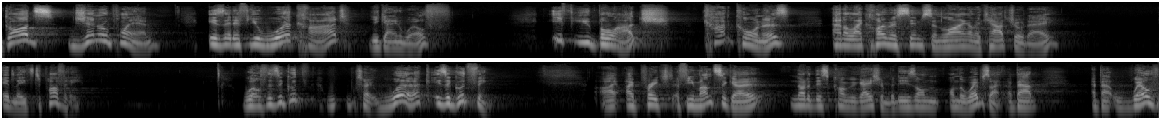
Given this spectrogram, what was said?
God's general plan is that if you work hard, you gain wealth. If you bludge, cut corners, and are like Homer Simpson lying on the couch all day, it leads to poverty. Wealth is a good, sorry, work is a good thing. I, I preached a few months ago not at this congregation, but is on, on the website about, about wealth,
